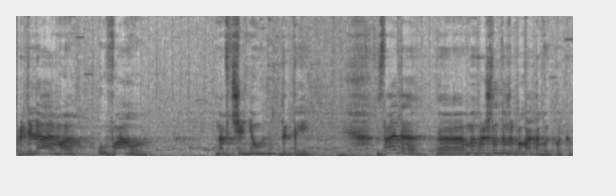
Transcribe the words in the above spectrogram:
приділяємо увагу навчанню дітей. Знаєте, е, ми пройшли дуже багато викликів.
